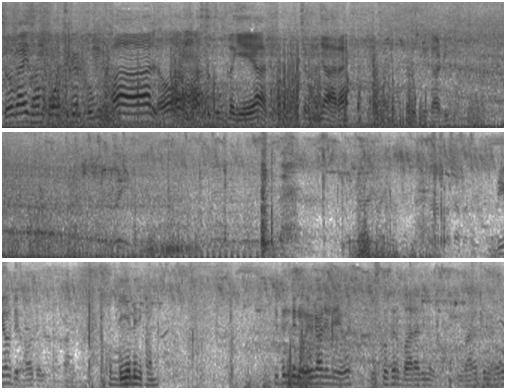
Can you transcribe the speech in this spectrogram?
सो गाइज़ हम पहुँच चुके हैं गुमखाल और मस्त धूप लगी है यार। अच्छा मज़ा आ रहा है। रुकी गाड़ी। डीएल दिखाओ तुम। डी दिखाना। कितने दिन हुए गाड़ी लिए हुए? इसको सिर्फ़ बारह दिन हो गए। बारह दिन हो गए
